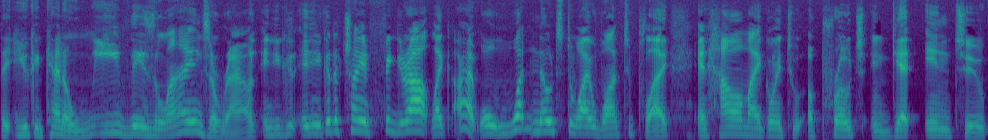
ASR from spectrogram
that you can kind of weave these lines around and, you, and you're to try and figure out like, all right, well, what notes do I want to play and how am I going to approach and get into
